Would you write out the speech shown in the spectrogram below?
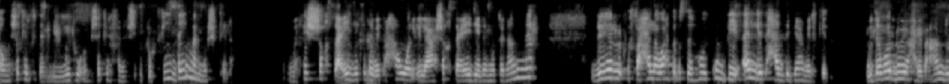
أو مشاكل في تربيته أو مشاكل في نشأته في دايما مشكلة. ما فيش شخص عادي كده. بيتحول إلى شخص عادي لمتنمر غير في حالة واحدة بس إن هو يكون بيقلد حد بيعمل كده. وده برضو هيبقى عنده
